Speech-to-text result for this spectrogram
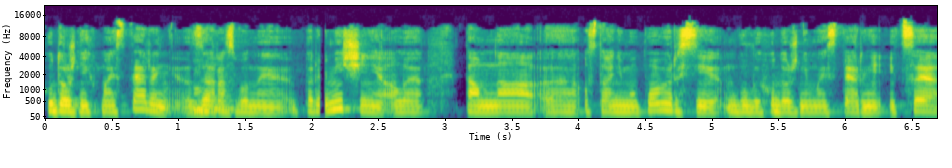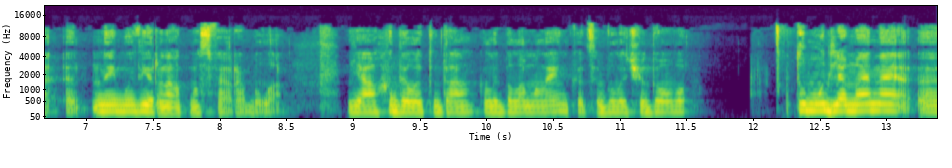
художніх майстерень. Зараз вони переміщені, але там на е, останньому поверсі були художні майстерні, і це е, неймовірна атмосфера була. Я ходила туди, коли була маленька, це було чудово. Тому для мене е,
